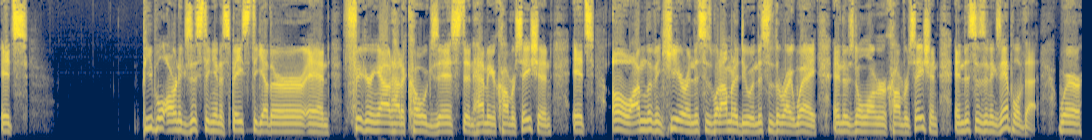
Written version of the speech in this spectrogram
It's people aren't existing in a space together and figuring out how to coexist and having a conversation. It's, oh, I'm living here and this is what I'm going to do and this is the right way. And there's no longer a conversation. And this is an example of that, where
